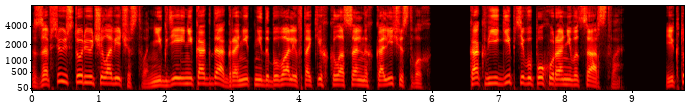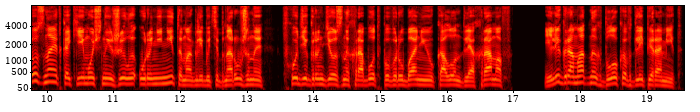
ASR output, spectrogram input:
За всю историю человечества нигде и никогда гранит не добывали в таких колоссальных количествах, как в Египте в эпоху раннего царства. И кто знает, какие мощные жилы уранинита могли быть обнаружены в ходе грандиозных работ по вырубанию колонн для храмов или громадных блоков для пирамид.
